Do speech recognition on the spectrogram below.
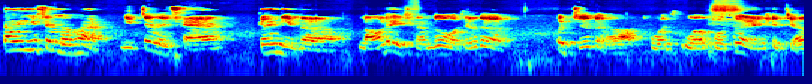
当医生的话，你挣的钱跟你的劳累程度，我觉得。不值得，我我我个人是觉得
